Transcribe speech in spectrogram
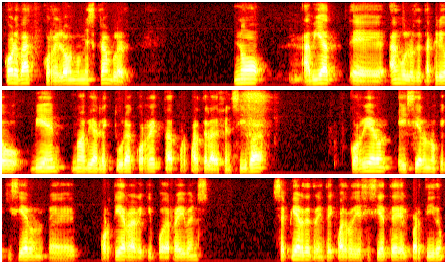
coreback, correlón, un scrambler. No había eh, ángulos de tacleo bien, no había lectura correcta por parte de la defensiva. Corrieron e hicieron lo que quisieron eh, por tierra el equipo de Ravens. Se pierde 34-17 el partido.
